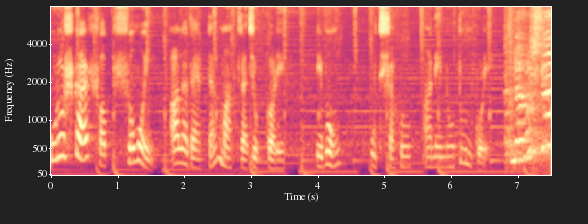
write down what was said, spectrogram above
পুরস্কার সব সময় আলাদা একটা মাত্রা যোগ করে এবং উৎসাহ আনে নতুন করে। নমস্কার!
